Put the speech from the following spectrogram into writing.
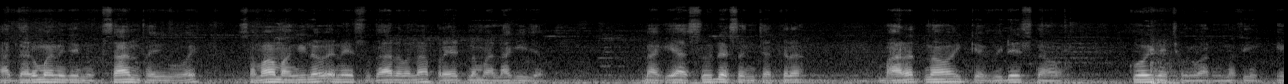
આ ધર્મને જે નુકસાન થયું હોય, ક્ષમા માંગી લો અને સુધારવાના પ્રયત્નમાં લાગી જાઓ. બાકી આ સુદર્શન ચક્ર ભારતના હોય કે વિદેશના હોય, કોઈને છોડવાનું નથી. એ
